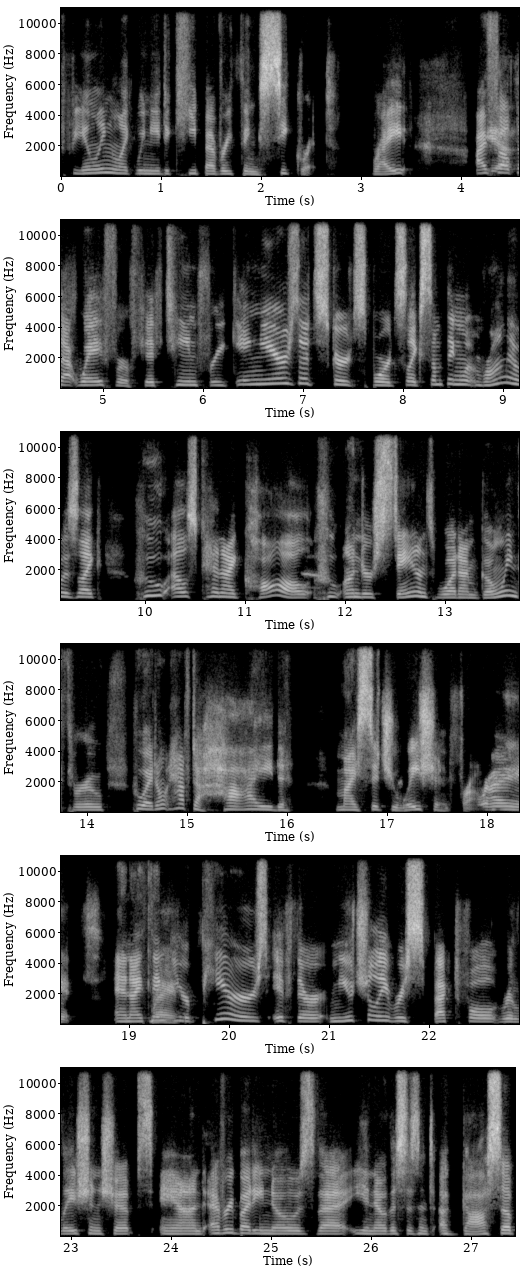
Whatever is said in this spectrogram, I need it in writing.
feeling like we need to keep everything secret, right? I yes. felt that way for 15 freaking years at Skirt Sports. Like something went wrong. I was like, who else can I call who understands what I'm going through, who I don't have to hide my situation from. Right. And I think right. your peers, if they're mutually respectful relationships and everybody knows that, you know, this isn't a gossip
